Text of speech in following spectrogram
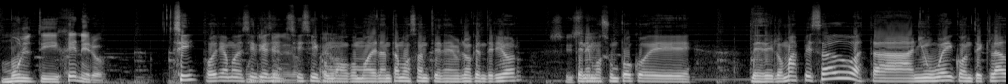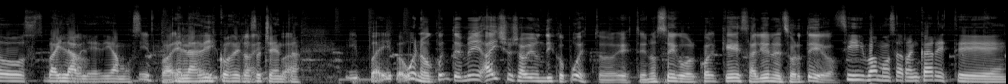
multigénero. Sí, podríamos decir que sí, sí, sí, como, como adelantamos antes en el bloque anterior, Sí, tenemos un poco de desde lo más pesado hasta New Wave con teclados bailables, digamos, Epa, en las discos de epa, los epa. 80. Ipa, ipa. Bueno, cuénteme, ahí yo ya había un disco puesto, este, no sé cuál, qué salió en el sorteo. Sí, vamos a arrancar este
